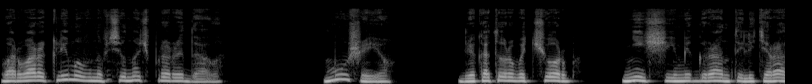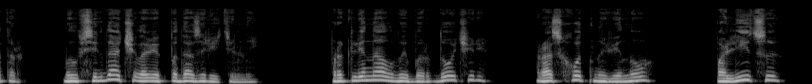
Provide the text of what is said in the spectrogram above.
Варвара Климовна всю ночь прорыдала. Муж ее, для которого Чорб, нищий иммигрант и литератор, был всегда человек подозрительный, проклинал выбор дочери, расход на вино, полицию,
